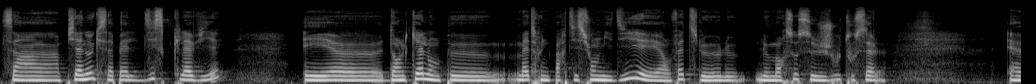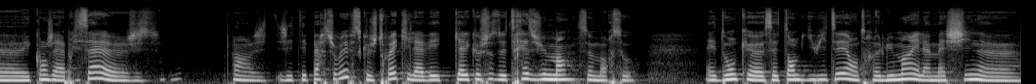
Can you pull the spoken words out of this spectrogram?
C'est un piano qui s'appelle disque clavier et euh, dans lequel on peut mettre une partition MIDI et en fait le, morceau se joue tout seul. Euh, et quand j'ai appris ça, euh, j'étais perturbée parce que je trouvais qu'il avait quelque chose de très humain ce morceau. Et donc cette ambiguïté entre l'humain et la machine,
